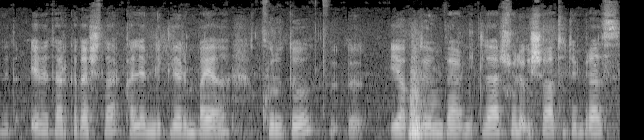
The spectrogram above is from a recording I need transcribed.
Evet, evet arkadaşlar kalemliklerim bayağı kurudu. Ee, Yaptığım vernikler şöyle ışığa tutayım biraz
